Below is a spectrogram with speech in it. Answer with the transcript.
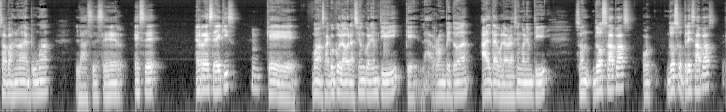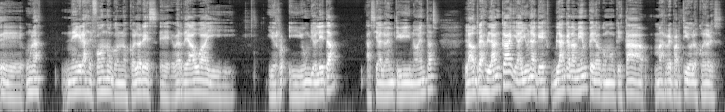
zapas nuevas de Puma, las SR, S, RSX, mm. que, bueno, sacó colaboración con MTV, que la rompe toda, alta colaboración con MTV. Son dos zapas, o dos o tres zapas, eh, unas negras de fondo con los colores eh, verde agua y, y, un violeta, hacia los MTV 90s. La otra es blanca y hay una que es blanca también, pero como que está más repartido los colores.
